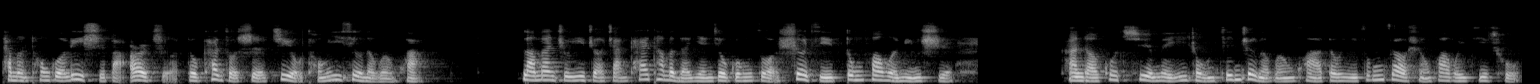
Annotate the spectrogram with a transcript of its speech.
他们通过历史把二者都看作是具有同一性的文化。浪漫主义者展开他们的研究工作，涉及东方文明时，看到过去每一种真正的文化都以宗教神话为基础，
